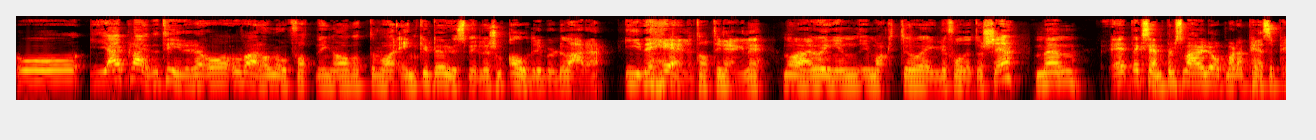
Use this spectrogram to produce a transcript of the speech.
Og jeg pleide tidligere å, å være av den oppfatning av at det var enkelte rusmidler som aldri burde være i det hele tatt tilgjengelig. Nå er jo ingen i makt til å egentlig få det til å skje, men et eksempel som er veldig åpenbart, er PCP.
